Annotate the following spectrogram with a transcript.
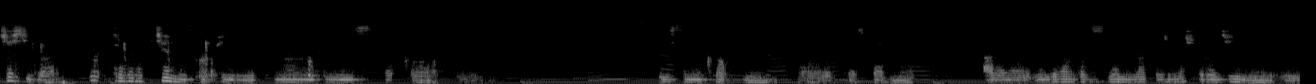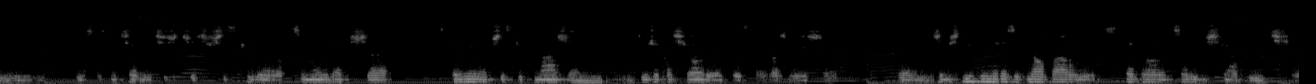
Cześć Igor. Trochę tak ciemny jest ten filmik, no i spoko. Jestem okropny, to, to jest pewne. Ale nagrywam go ze względu na to, że masz urodziny i w związku z tym chciałbym Ci życzyć wszystkiego co najlepsze, spełnienia wszystkich marzeń, duże kasiory, to jest najważniejsze. Żebyś nigdy nie rezygnował z tego, co lubisz robić.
